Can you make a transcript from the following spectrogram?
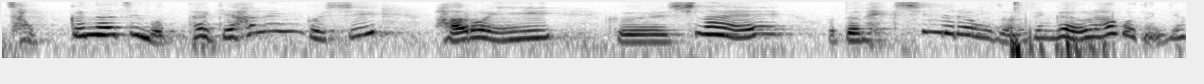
접근하지 못하게 하는 것이 바로 이 그 신화의 어떤 핵심이라고 저는 생각을 하거든요.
